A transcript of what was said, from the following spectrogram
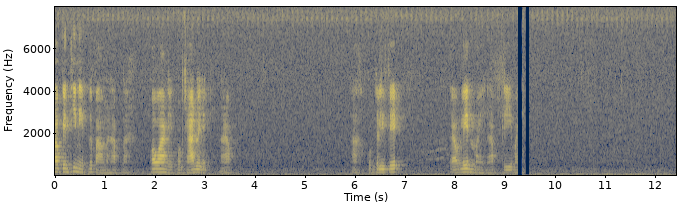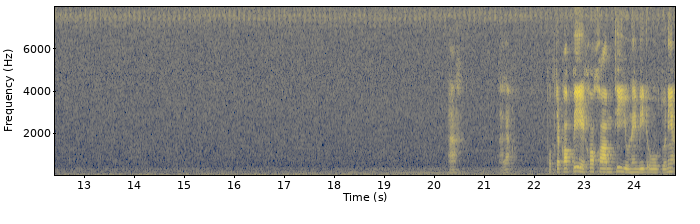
ว่าเป็นที่เน็ตหรือเปล่านะครับนะ เพราะว่าเน็ตผมช้าด้วยเลยนะครับ อะผมจะรีเฟซ แล้วเล่นใหม่นะครับพรีใหม่อะมาแล้ว ผมจะ Copy ข้อความที่อยู่ในวิดีโอตัวเนี้ย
